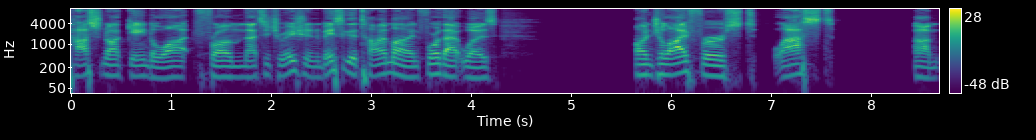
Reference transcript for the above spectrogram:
Pastrnak gained a lot from that situation. And basically, the timeline for that was on July 1st, last, um,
